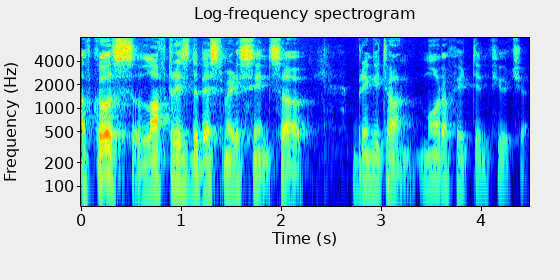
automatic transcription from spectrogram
of course, laughter is the best medicine. So bring it on. More of it in future.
